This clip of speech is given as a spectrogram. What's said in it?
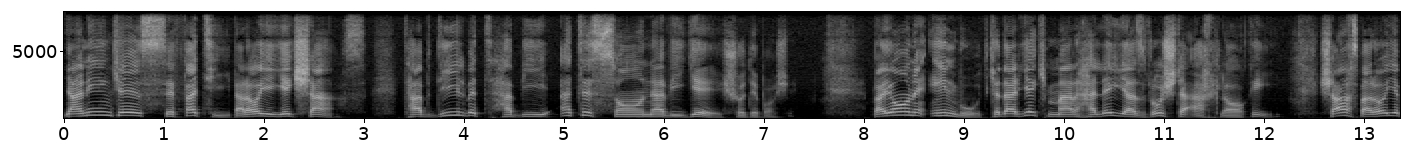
یعنی اینکه صفتی برای یک شخص تبدیل به طبیعت ثانویه شده باشه. بیان این بود که در یک مرحله از رشد اخلاقی شخص برای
